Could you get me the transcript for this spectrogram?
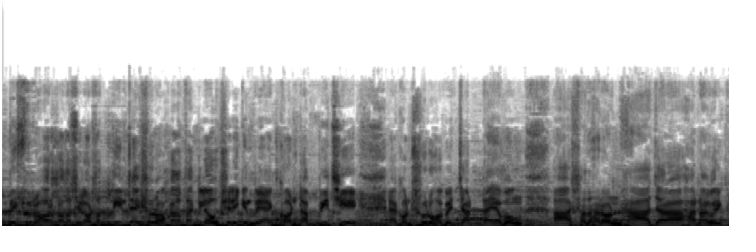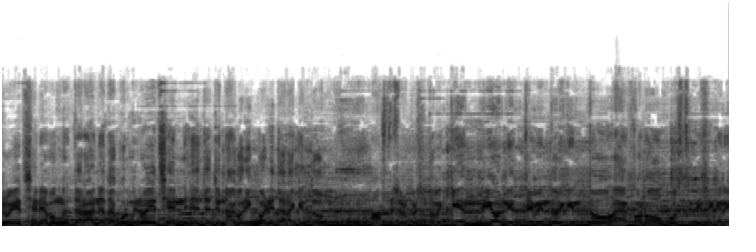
মধ্যে শুরু হওয়ার কথা ছিল, অর্থাৎ তিনটায় শুরু হওয়ার কথা থাকলেও সেটি কিন্তু এক ঘণ্টা পিছিয়ে এখন শুরু হবে চারটায়। এবং সাধারণ যারা নাগরিক রয়েছেন এবং যারা নেতাকর্মী রয়েছেন জাতীয় নাগরিক পার্টি, তারা কিন্তু আসতে শুরু করেছে। তবে কেন্দ্রীয় নেতৃবৃন্দর কিন্তু এখনও উপস্থিতি সেখানে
